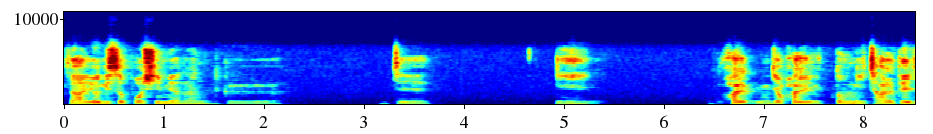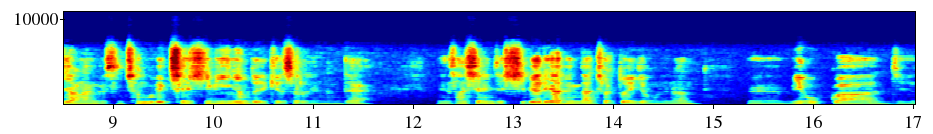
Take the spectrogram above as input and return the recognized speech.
자 여기서 보시면은 그 이제 이 활, 이제 활동이 잘 되지 않은 것은 1972년도에 개설을 했는데 사실은 이제 시베리아 횡단철도의 경우에는 미국과 이제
